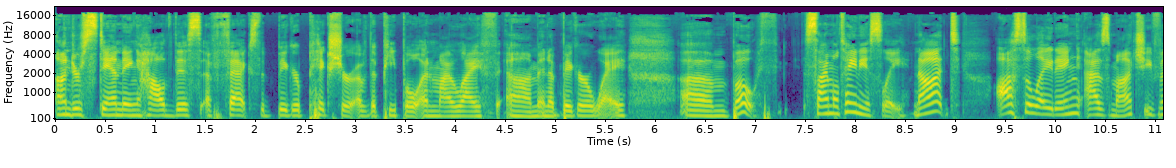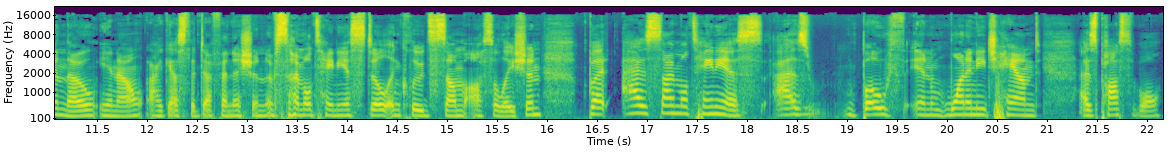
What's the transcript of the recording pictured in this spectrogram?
understanding how this affects the bigger picture of the people in my life um, in a bigger way. Um, both simultaneously, not oscillating as much, even though, you know, I guess the definition of simultaneous still includes some oscillation, but as simultaneous as both in one in each hand as possible.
